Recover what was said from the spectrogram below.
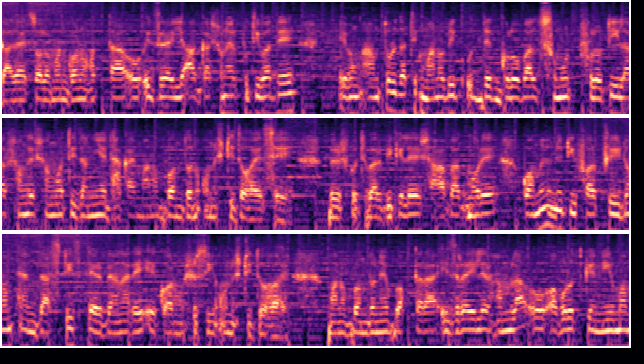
গাজায় চলমান গণহত্যা ও ইসরায়েলি আগ্রাসনের প্রতিবাদে এবং আন্তর্জাতিক মানবিক উদ্যোগ গ্লোবাল সুমুট ফ্লোটিলার সঙ্গে সংহতি জানিয়ে ঢাকায় মানববন্ধন অনুষ্ঠিত হয়েছে। বৃহস্পতিবার বিকেলে শাহবাগ মোড়ে community for freedom and justice এর ব্যানারে এ কর্মসূচি অনুষ্ঠিত হয়। মানববন্ধনে বক্তারা ইসরায়েলের হামলা ও অবরোধকে নির্মম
